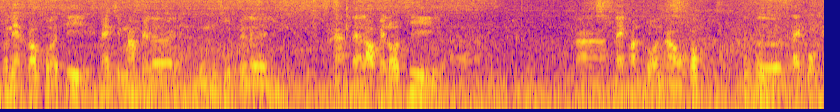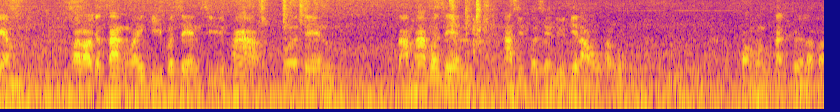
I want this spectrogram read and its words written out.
ตัวเนี้ยเราเปิดที่ maximum ไปเลย หมุนสุดไปเลย นะแต่เราไปลดที่ในคอนโทรลเอาก็ก็คือในโปรแกรมว่าเราจะตั้งไว้กี่เปอร์เซ็นต์45เปอร์เซ็นต์สามห้าเปอร์เซ็นต์ห้าสิบเปอร์เซ็นต์อยู่ที่เราครับผมพอมันตัดเกินแล้วก็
